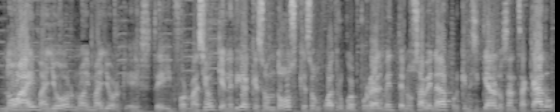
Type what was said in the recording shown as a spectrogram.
No hay mayor, no hay mayor este, información. Quien le diga que son dos, que son cuatro cuerpos, realmente no sabe nada porque ni siquiera los han sacado.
